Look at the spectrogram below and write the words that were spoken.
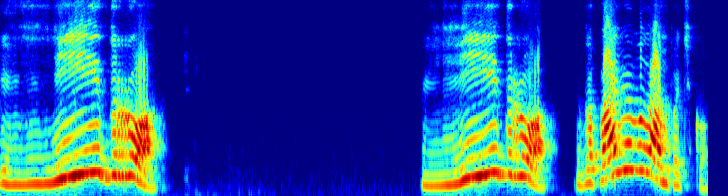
Відро. Відро. Запалюємо лампочку?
